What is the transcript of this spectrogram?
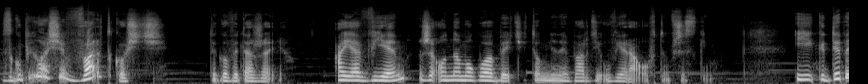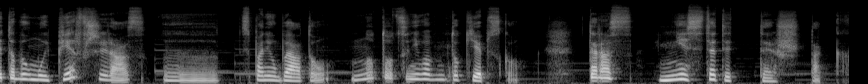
Zgubiła się wartość tego wydarzenia. A ja wiem, że ona mogła być. I to mnie najbardziej uwierało w tym wszystkim. I gdyby to był mój pierwszy raz yy, z panią Beatą, no to oceniłabym to kiepsko. Teraz niestety też tak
